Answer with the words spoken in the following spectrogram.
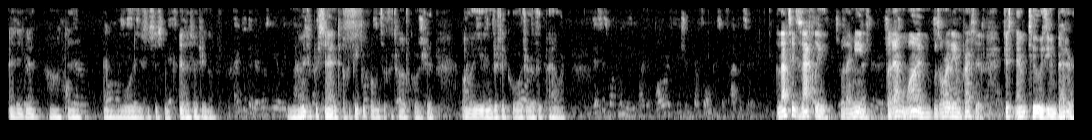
I think it hotter and more system. Is enough. 90% of the peak performance of the 12 core chip, while using just a quarter of the power. And that's exactly what I mean, but M1 was already impressive, just M2 is even better.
